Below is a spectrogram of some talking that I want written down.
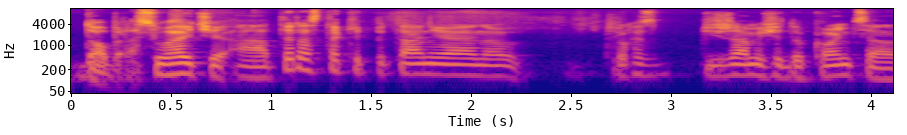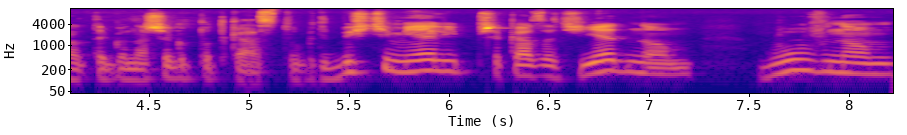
Dobra, słuchajcie, a teraz takie pytanie, no, trochę zbliżamy się do końca tego naszego podcastu. Gdybyście mieli przekazać jedną główną e,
